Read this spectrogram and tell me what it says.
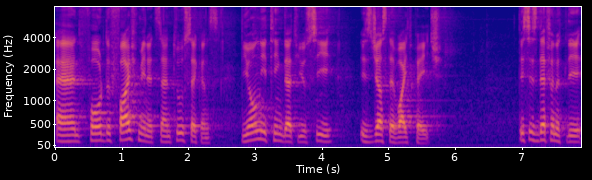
And for the five minutes and two seconds, the only thing that you see is just a white page. This is definitely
